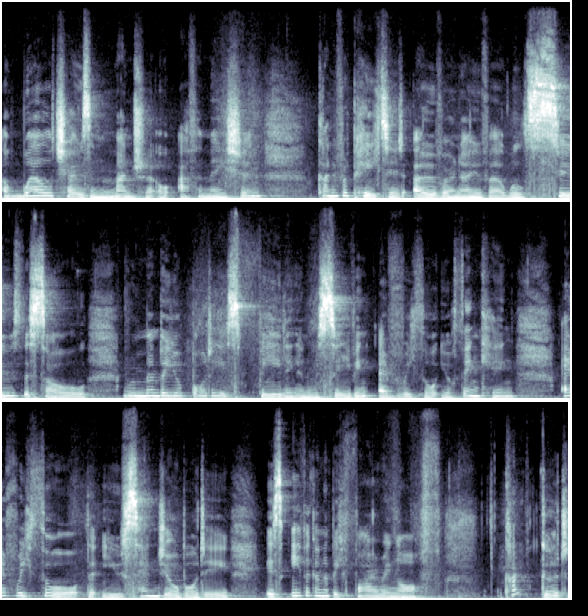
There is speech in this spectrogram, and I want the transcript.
a well chosen mantra or affirmation kind of repeated over and over will soothe the soul. Remember, your body is feeling and receiving every thought you're thinking. Every thought that you send your body is either going to be firing off kind of good,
